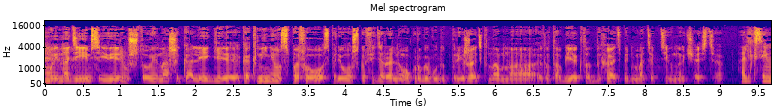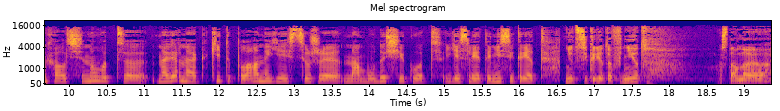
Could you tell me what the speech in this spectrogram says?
Мы надеемся и верим, что и наши коллеги, как минимум с ПФО, с Приволжского федерального округа, будут приезжать к нам на этот объект, отдыхать, принимать активное участие. Алексей Михайлович, ну вот, э, наверное, какие-то планы есть уже на будущий год, если это не секрет. Нет, секретов нет. Основная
